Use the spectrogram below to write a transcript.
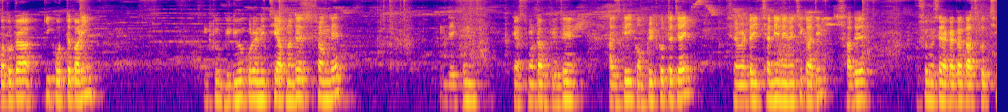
কতটা কি করতে পারি। একটু ভিডিও করে নিচ্ছি আপনাদের সঙ্গে। দেখুন ট্রান্সফর্মারটা বেঁধে আজকেই কমপ্লিট করতে চাই। সেরকম একটা ইচ্ছা নিয়ে নেমেছি কাজে সাথে বসে বসে একা একা কাজ করছি।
